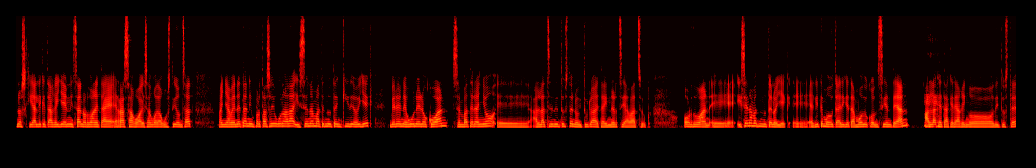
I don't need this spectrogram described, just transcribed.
noski alik eta gehien izan orduan eta errazagoa izango da guztiontzat, Baina benetan inporta zaiguna da izena ematen duten kide hoiek beren egunerokoan zenbateraino e, aldatzen dituzten ohitura eta inertzia batzuk. Orduan, e, izena ematen duten hoiek e, egiten modute ariketa modu kontzientean, aldaketak eragingo dituzte,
